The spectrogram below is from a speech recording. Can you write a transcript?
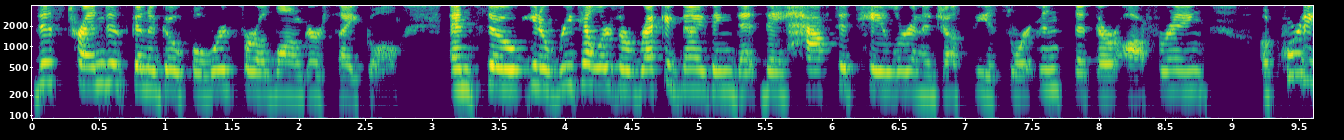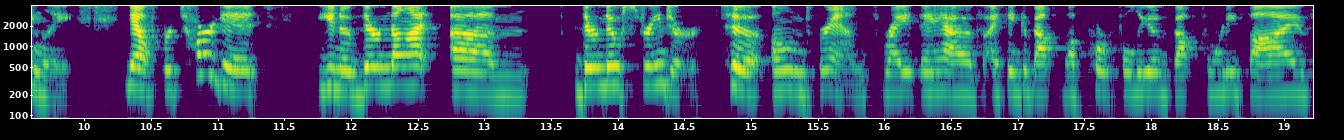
this trend is going to go forward for a longer cycle. And so you know retailers are recognizing that they have to tailor and adjust the assortments that they're offering accordingly. Now for target you know they're not um they're no stranger to owned brands right? They have i think about a portfolio of about 45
